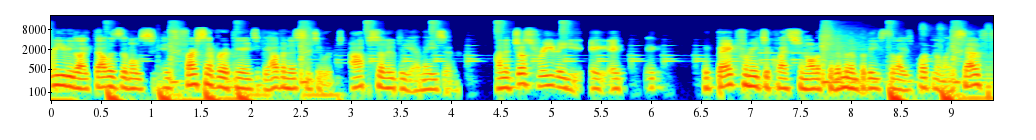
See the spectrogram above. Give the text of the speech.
really, like, that was the most his first ever appearance. If you haven't listened to it, absolutely amazing, and it just really it, it, it, it begged for me to question all of the limiting beliefs that I was putting on myself,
